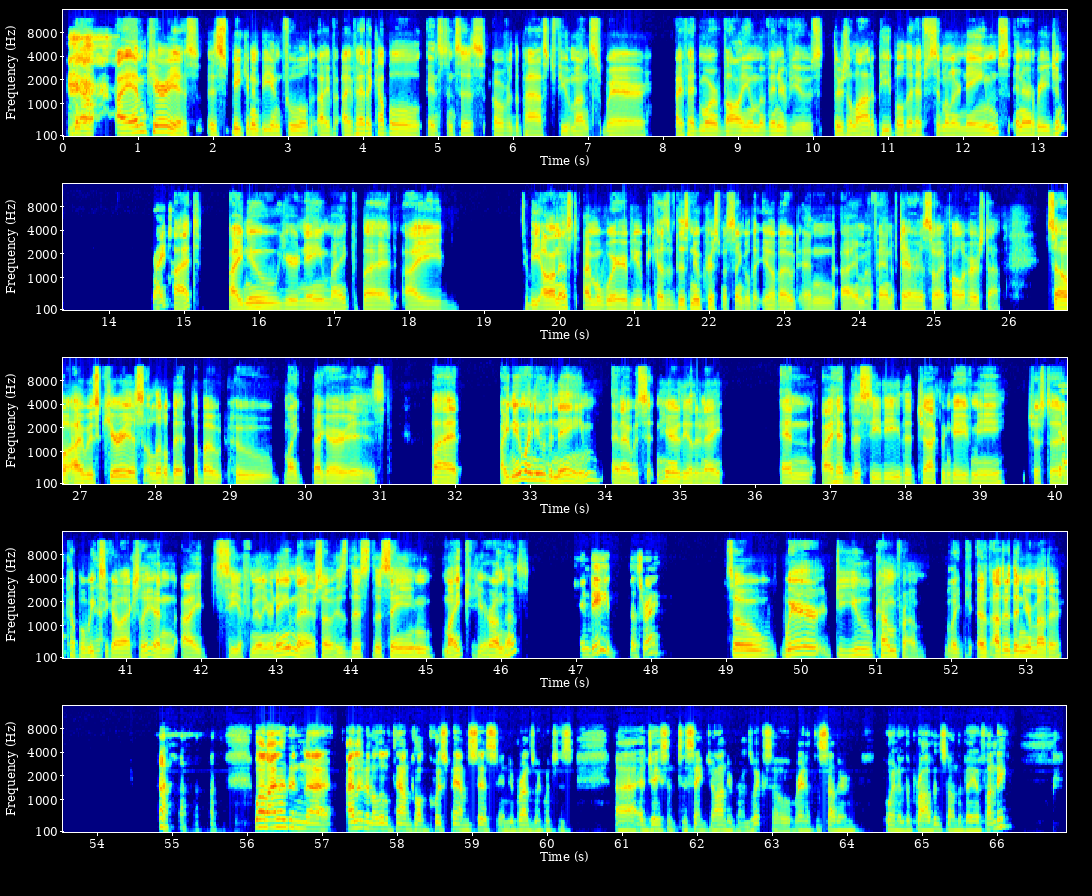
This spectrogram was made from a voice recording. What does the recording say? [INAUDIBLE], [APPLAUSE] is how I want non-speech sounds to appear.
now [LAUGHS] I am curious. uh, Speaking of being fooled, I've I've had a couple instances over the past few months where I've had more volume of interviews. There's a lot of people that have similar names in our region, right? but I knew your name, Mike, but I to be honest, I'm aware of you because of this new Christmas single that you have out, and I'm a fan of Terra's, so I follow her stuff. So I was curious a little bit about who Mike Biggar is, but I knew I knew the name, and I was sitting here the other night, and I had this CD that Jacqueline gave me just a Yeah, couple weeks ago, actually, and I see a familiar name there. So is this the same Mike here on this? Indeed, that's right. So where do you come from? Like other than your mother? [LAUGHS] Well, I live in uh, I live in a little town called Quispamsis in New Brunswick, which is uh, adjacent to Saint John, New Brunswick, so right at the southern point of the province on the Bay of Fundy.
